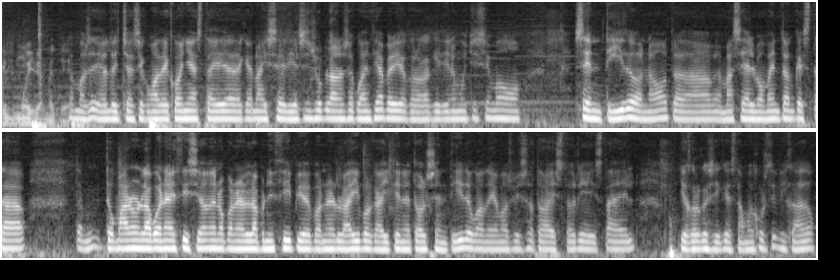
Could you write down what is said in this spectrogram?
ahí muy bien metido. Hemos, yo le he dicho así como de coña esta idea de que no hay serie sin su plano secuencia, pero yo creo que aquí tiene muchísimo sentido, ¿no? Toda- además, en el momento en que está, tom- tomaron la buena decisión de no ponerlo al principio y ponerlo ahí, porque ahí tiene todo el sentido, cuando ya hemos visto toda la historia y está él, yo creo que sí, que está muy justificado.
